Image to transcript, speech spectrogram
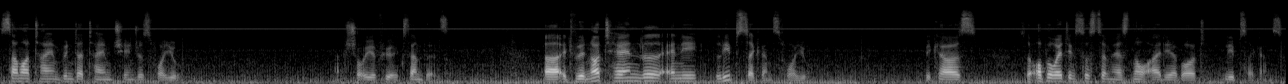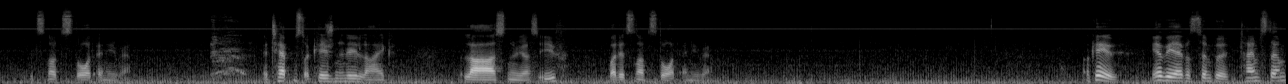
summertime, wintertime changes for you. I'll show you a few examples. Uh, it will not handle any leap seconds for you because the operating system has no idea about leap seconds. It's not stored anywhere. It happens occasionally like last New Year's Eve, but it's not stored anywhere. Okay, here we have a simple timestamp.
